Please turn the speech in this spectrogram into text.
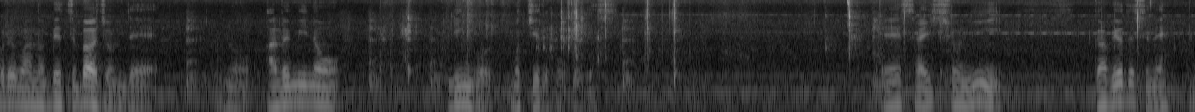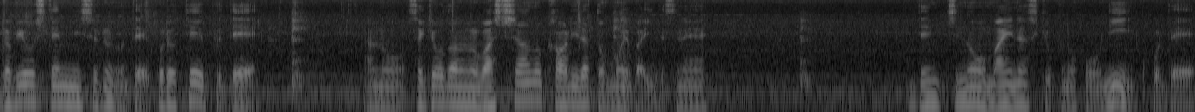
これはあの別バージョンであのアルミのリングを用いる方法です。えー、最初に画鋲ですね。画鋲を支点にするのでこれをテープであの先ほどのワッシャーの代わりだと思えばいいですね。電池のマイナス極の方にここで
